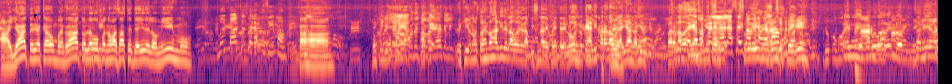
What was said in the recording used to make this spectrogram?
Allá te había quedado un buen rato, luego pues, no pasaste de ahí de lo mismo. Muy fácil se la pusimos. Ajá. Es que yo vaya, a es que yo no, entonces no salí del lado de la piscina de frente del lodo, sino que salí para el lado de allá, salí, para el lado de allá salí entonces. Yo como, eh, pe, ¿cómo voy a ver yo? Salí de la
